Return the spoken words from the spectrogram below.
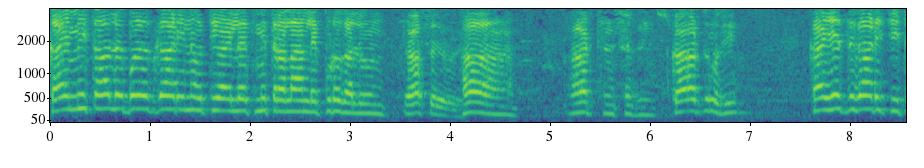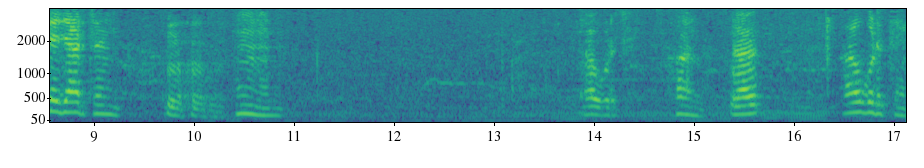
काय मी चाललोय बळच गाडी नव्हती व्हायला मित्राला आणलंय पुढे घालून. असं आहे होय. हा अडचण सगळी. काय अडचण होती? काय हेच गाडीची त्याची अडचण. हम्म, हम्म, हम्म. हम्म. अवघडच. हा. ना हा? अवघडच आहे.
